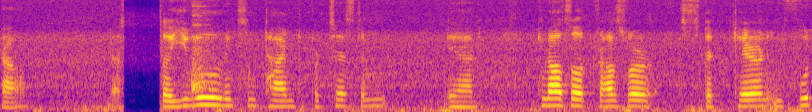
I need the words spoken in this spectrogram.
Now so you will need some time to purchase them and you can also transfer the terrain in foot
